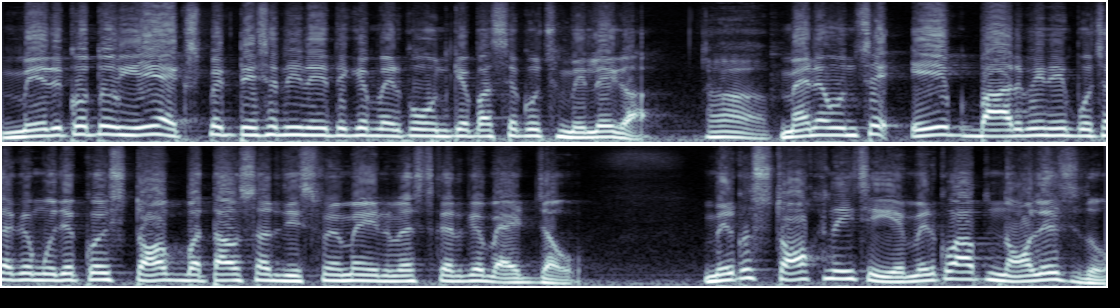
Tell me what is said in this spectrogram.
मेरे को तो ये एक्सपेक्टेशन ही नहीं थी कि मेरे को उनके पास से कुछ मिलेगा। हाँ। मैंने उनसे एक बार भी नहीं पूछा कि मुझे कोई स्टॉक बताओ सर जिसमें मैं इन्वेस्ट करके बैठ जाऊँ। मेरे को स्टॉक नहीं चाहिए मेरे को आप नॉलेज दो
